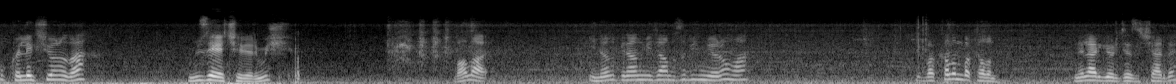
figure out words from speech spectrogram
Bu koleksiyonu da müzeye çevirmiş. Valla inanıp inanmayacağımızı bilmiyorum ama bir bakalım bakalım neler göreceğiz içeride.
